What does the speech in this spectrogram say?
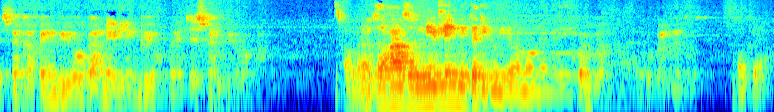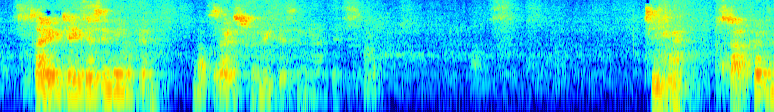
इसमें कपिंग भी होगा नीडलिंग भी होगा एडजस्टमेंट भी होगा। और सर हाँ सर नीडलिंग भी करी हुई है उन्होंने मेरी। कोई बात नहीं करने दो। ओके। साइड के जैसे नहीं होते। साइड स्टूडेंट जैसे नहीं आते ठीक है स्टार्ट कर दें।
